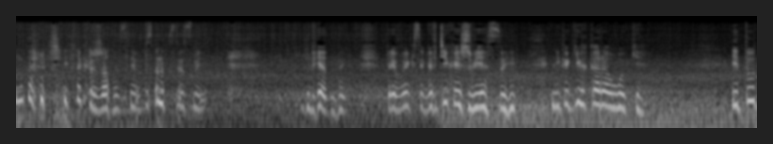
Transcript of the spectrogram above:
Ну, короче, я так ржала с ним, постоянно все смеюсь. Бедный. Привык себе в тихой Швеции. Никаких караоке. И тут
